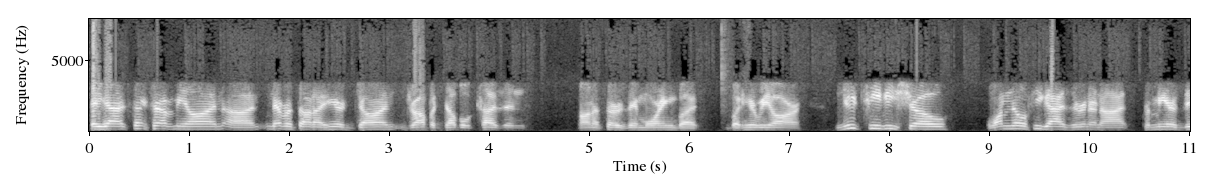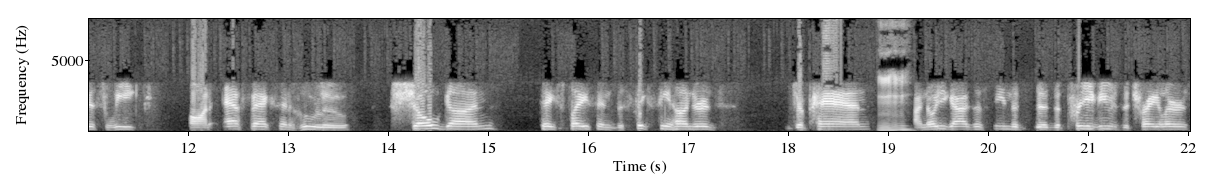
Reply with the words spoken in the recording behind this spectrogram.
Hey guys, thanks for having me on. Uh, never thought I'd hear John drop a double cousin on a Thursday morning, but but here we are. New TV show. Want to know if you guys are in or not? Premiered this week on FX and Hulu. Shogun takes place in the 1600s, Japan. Mm-hmm. I know you guys have seen the, the the previews, the trailers.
